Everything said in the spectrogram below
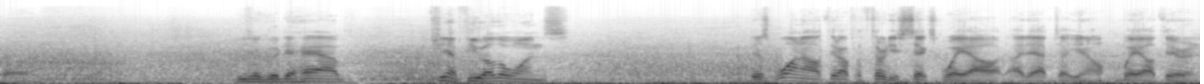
So, these are good to have. I've seen a few other ones. There's one out there off of 36 way out. I'd have to, you know, way out there and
